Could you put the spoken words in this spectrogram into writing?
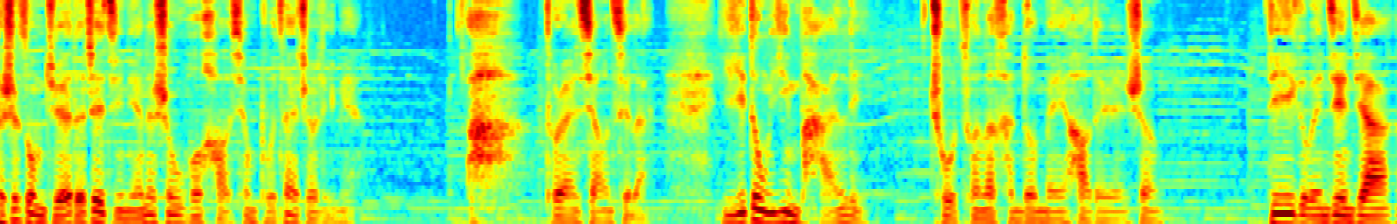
可是总觉得这几年的生活好像不在这里面，啊！突然想起来，移动硬盘里储存了很多美好的人生。第一个文件夹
